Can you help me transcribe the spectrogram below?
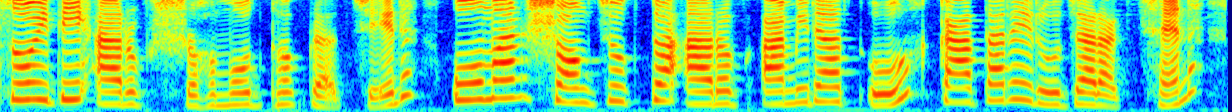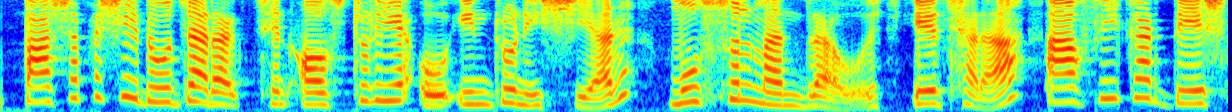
সৌদি আরব সহ মধ্যপ্রাচ্যের ওমান সংযুক্ত আরব আমিরাত ও কাতারে রোজা রাখছেন, পাশাপাশি রোজা রাখছেন অস্ট্রেলিয়া ও ইন্দোনেশিয়ার মুসলমানরাও। এছাড়া আফ্রিকার দেশ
